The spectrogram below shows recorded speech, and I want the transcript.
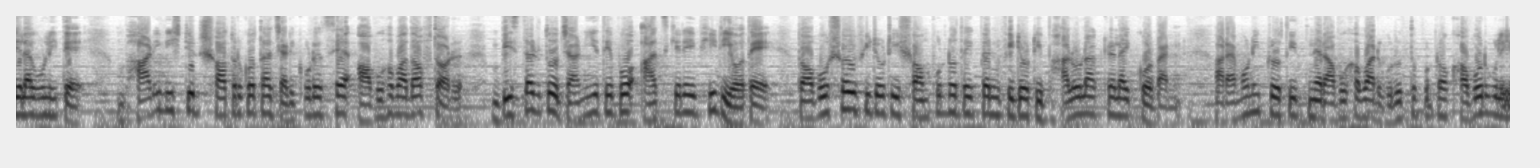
জেলাগুলিতে ভারী বৃষ্টির সতর্কতা জারি করেছে আবহাওয়া দফতর, বিস্তারিত জানিয়ে দেব আজকের এই ভিডিওতে। তো অবশ্যই ভিডিওটি সম্পূর্ণ দেখবেন, ভিডিওটি ভালো লাগলে লাইক করবেন। আর এমনই প্রতিদিনের আবহাওয়ার গুরুত্বপূর্ণ খবরগুলি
